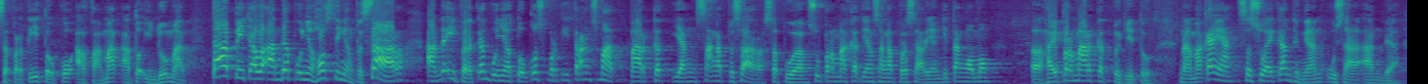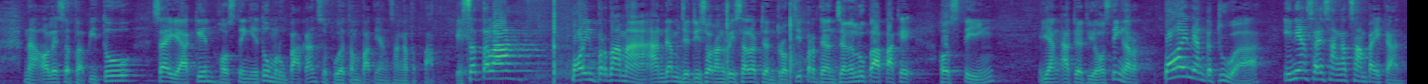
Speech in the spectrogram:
seperti toko Alfamart atau Indomaret. Tapi kalau Anda punya hosting yang besar, Anda ibaratkan punya toko seperti Transmart, market yang sangat besar, sebuah supermarket yang sangat besar yang kita ngomong uh, hypermarket begitu. Nah, makanya sesuaikan dengan usaha Anda. Nah, oleh sebab itu, saya yakin hosting itu merupakan sebuah tempat yang sangat tepat. Oke, setelah poin pertama, Anda menjadi seorang reseller dan dropshipper dan jangan lupa pakai hosting yang ada di Hostinger. Poin yang kedua, ini yang saya sangat sampaikan,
